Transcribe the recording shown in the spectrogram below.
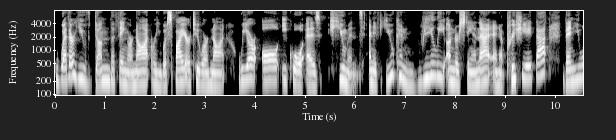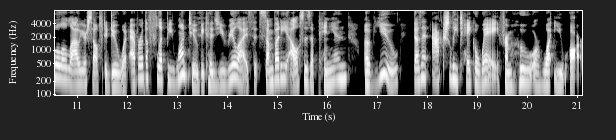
whether you've done the thing or not, or you aspire to or not, we are all equal as humans. And if you can really understand that and appreciate that, then you will allow yourself to do whatever the flip you want to because you realize that somebody else's opinion of you doesn't actually take away from who or what you are.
